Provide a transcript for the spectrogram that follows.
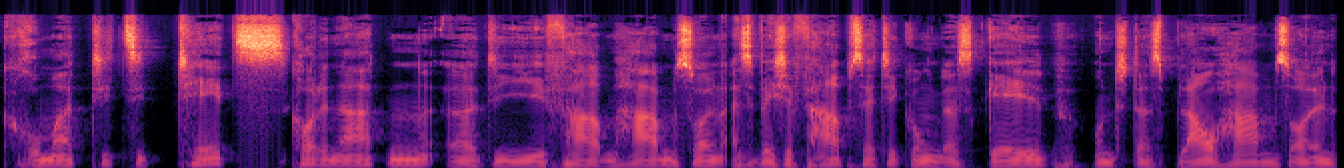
Chromatizitätskoordinaten äh, die Farben haben sollen, also welche Farbsättigung das Gelb und das Blau haben sollen.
